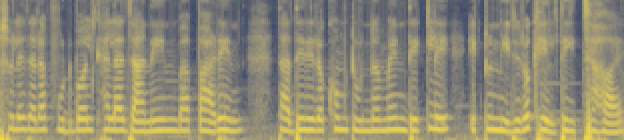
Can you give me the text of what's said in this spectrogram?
আসলে যারা ফুটবল খেলা জানেন বা পারেন তাদের এরকম টুর্নামেন্ট দেখলে একটু নিজেরও খেলতে ইচ্ছা হয়।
